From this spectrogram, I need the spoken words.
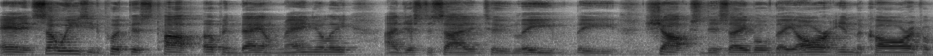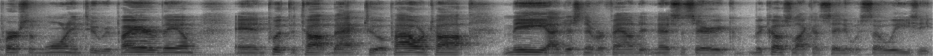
and it's so easy to put this top up and down manually. I just decided to leave the shocks disabled. They are in the car if a person wanted to repair them and put the top back to a power top. Me, I just never found it necessary because, like I said, it was so easy.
